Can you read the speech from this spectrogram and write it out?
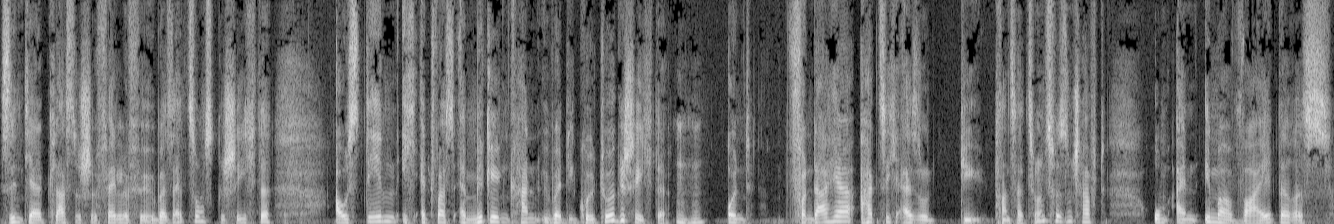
sind ja klassische Fälle für Übersetzungsgeschichte, aus denen ich etwas ermitteln kann über die Kulturgeschichte. Mhm. Und von daher hat sich also die Translationswissenschaft um ein immer weiteres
